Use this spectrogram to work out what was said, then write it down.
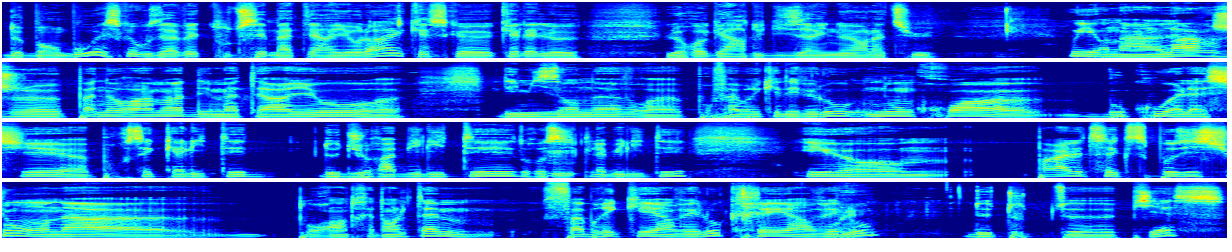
de bambou Est-ce que vous avez tous ces matériaux-là et qu'est-ce que quel est le regard du designer là-dessus? Oui, on a un large panorama des matériaux, euh, des mises en œuvre euh, pour fabriquer des vélos. Nous, on croit beaucoup à l'acier pour ses qualités de durabilité, de recyclabilité. Et parallèle de cette exposition, on a, euh, pour rentrer dans le thème, fabriqué un vélo, créé un vélo. de toutes euh, pièces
